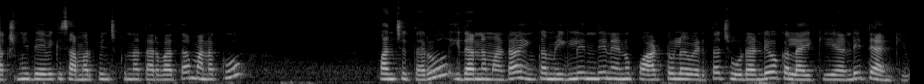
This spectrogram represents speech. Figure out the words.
లక్ష్మీదేవికి సమర్పించుకున్న తర్వాత మనకు పంచుతారు. ఇదన్నమాట. ఇంకా మిగిలింది నేను పార్ట్ టూలో పెడతా. చూడండి. ఒక లైక్ ఇవ్వండి థ్యాంక్ యూ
